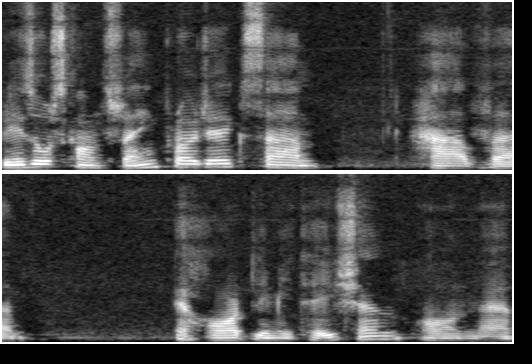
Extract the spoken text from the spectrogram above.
Resource constraint projects um, have um, a hard limitation on uh,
